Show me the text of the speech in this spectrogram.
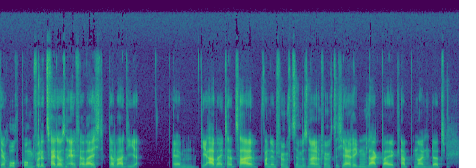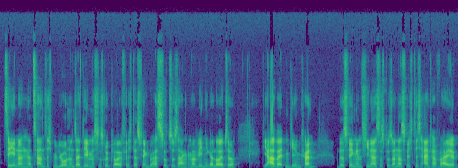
der Hochpunkt wurde 2011 erreicht. Da war die, ähm, die Arbeiterzahl von den 15- bis 59-Jährigen lag bei knapp 910, 920 Millionen und seitdem ist es rückläufig. Deswegen, du hast sozusagen immer weniger Leute, die arbeiten gehen können. Und deswegen in China ist es besonders wichtig, einfach weil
